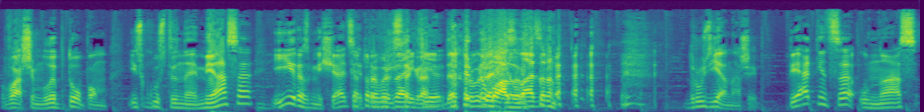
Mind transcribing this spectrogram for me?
вашим лэптопом искусственное мясо и размещать которое это в Инстаграме. Да? Лазером. лазером. Друзья наши, пятница у нас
